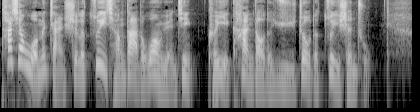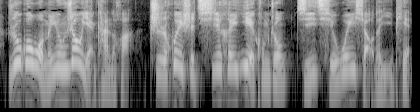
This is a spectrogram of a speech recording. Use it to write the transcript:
它向我们展示了最强大的望远镜可以看到的宇宙的最深处。如果我们用肉眼看的话，只会是漆黑夜空中极其微小的一片，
